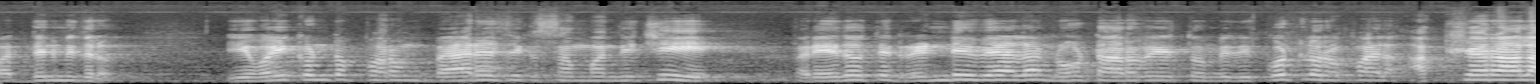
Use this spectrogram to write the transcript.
పద్దెనిమిదిలో ఈ వైకుంఠపురం బ్యారేజీకి సంబంధించి మరి ఏదైతే రెండు వేల నూట అరవై తొమ్మిది కోట్ల రూపాయల అక్షరాల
